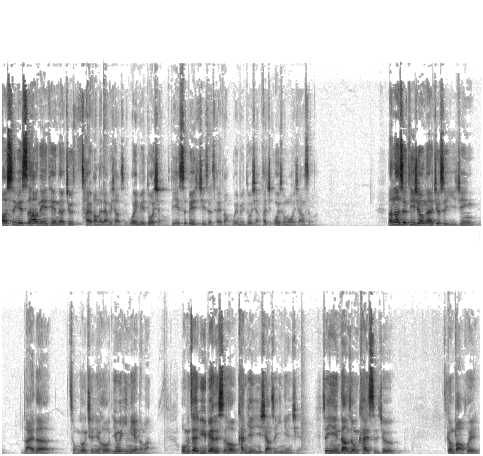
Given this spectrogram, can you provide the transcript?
后四月四号那一天呢，就采访了两个小时，我也没多想。第一次被记者采访，我也没多想，他问什么我讲什么。那那时候弟兄呢，就是已经来了，总共前前后，因为一年了嘛。我们在预备的时候看见异象是一年前，这一年当中开始就跟宝会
